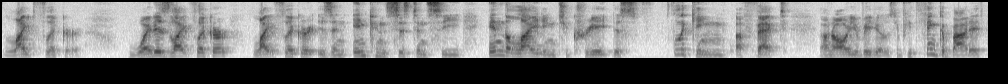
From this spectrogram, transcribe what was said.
light flicker. What is light flicker? Light flicker is an inconsistency in the lighting to create this flicking effect on all your videos. If you think about it,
